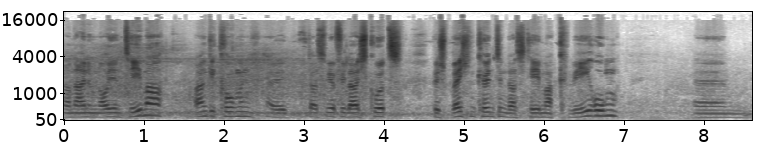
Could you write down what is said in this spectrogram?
an einem neuen Thema angekommen, äh, das wir vielleicht kurz besprechen könnten, das Thema Querung. Ähm,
